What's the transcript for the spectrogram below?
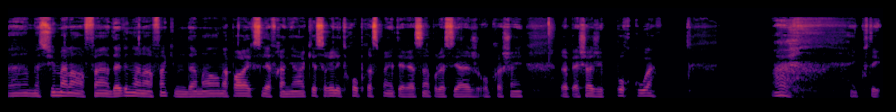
euh, Monsieur Malenfant, David Malenfant qui me demande, à part Alexis Lafrenière, quels seraient les trois prospects intéressants pour le siège au prochain repêchage et pourquoi? Ah, écoutez,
